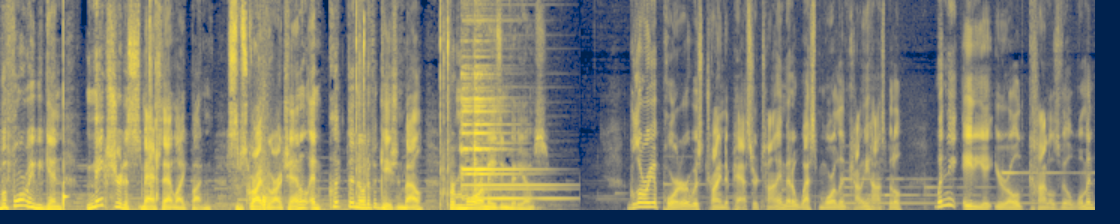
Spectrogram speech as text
Before we begin, make sure to smash that like button, subscribe to our channel, and click the notification bell for more amazing videos. Gloria Porter was trying to pass her time at a Westmoreland County hospital when the 88-year-old Connellsville woman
